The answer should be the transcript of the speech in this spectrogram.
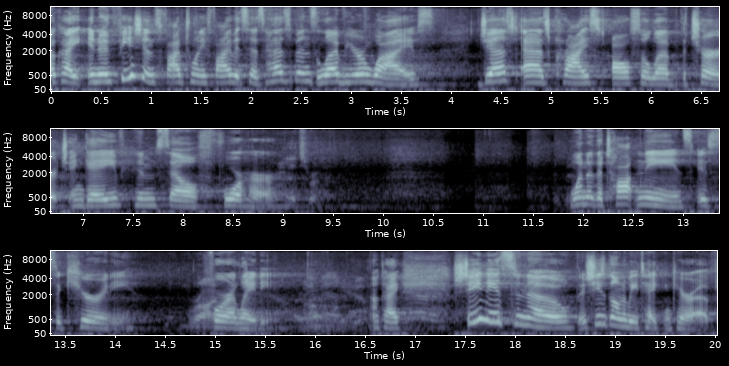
Okay, in Ephesians 5.25, it says, Husbands, love your wives, just as Christ also loved the church and gave himself for her. That's right. One of the top needs is security Right. for a lady. Okay? She needs to know that she's going to be taken care of.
